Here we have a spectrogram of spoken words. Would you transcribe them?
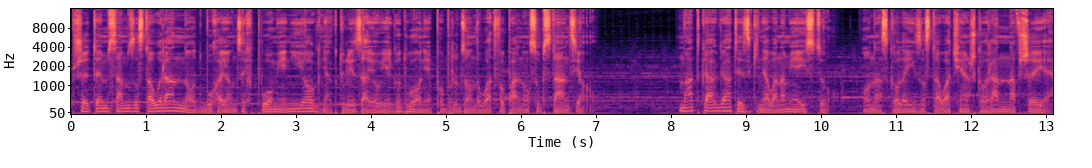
Przy tym sam został ranny od buchających płomieni i ognia, który zajął jego dłonie pobrudzoną łatwopalną substancją. Matka Agaty zginęła na miejscu. Ona z kolei została ciężko ranna w szyję.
